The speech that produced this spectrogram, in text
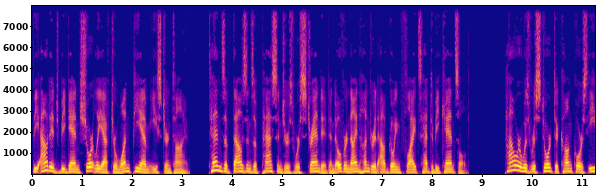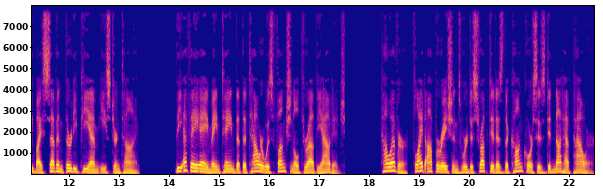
The outage began shortly after 1 p.m. Eastern Time. Tens of thousands of passengers were stranded and over 900 outgoing flights had to be cancelled. Power was restored to Concourse E by 7.30 p.m. Eastern Time. The FAA maintained that the tower was functional throughout the outage. However, flight operations were disrupted as the concourses did not have power.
